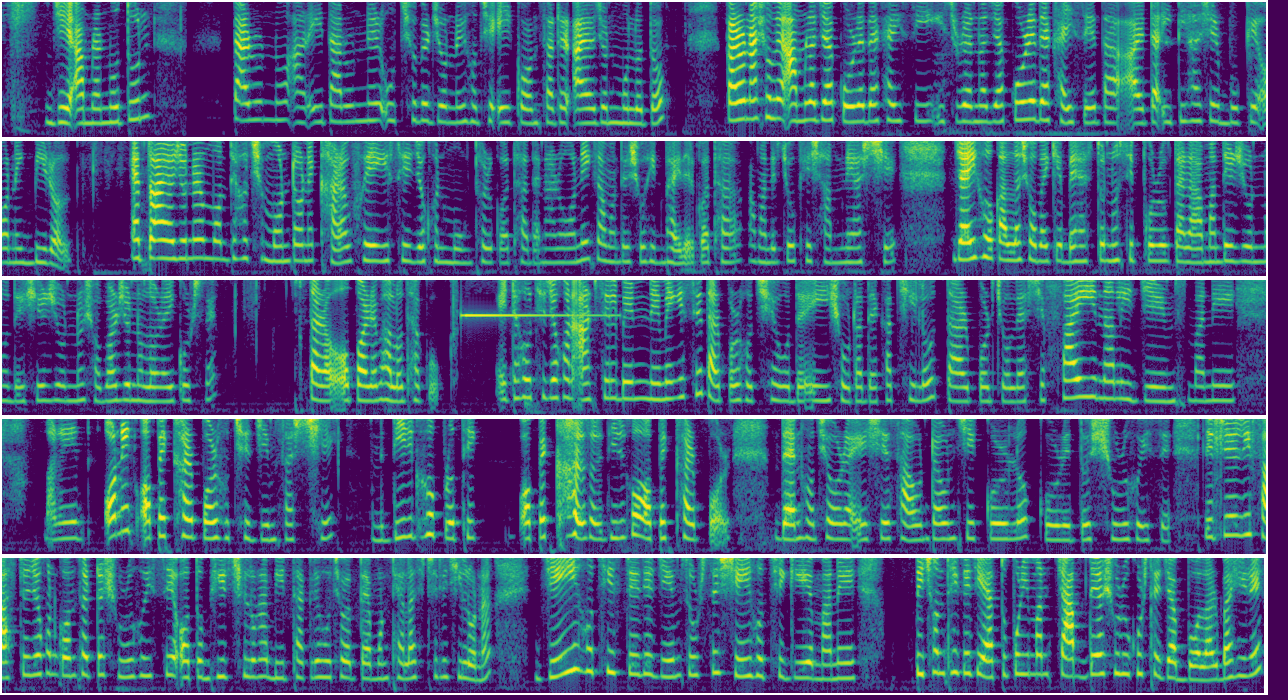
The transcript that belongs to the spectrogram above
যে আমরা নতুন তারুণ্য আর এই তারুণ্যের উৎসবের জন্যই হচ্ছে এই কনসার্টের আয়োজন মূলত। কারণ আসলে আমরা যা করে দেখাইছি স্টুডেন্টরা যা করে দেখাইছে, তা এটা ইতিহাসের বুকে অনেক বিরল। এত আয়োজনের মধ্যে হচ্ছে মনটা অনেক খারাপ হয়ে গেছে, যখন মুগ্ধর কথা দেন আরও অনেক আমাদের শহীদ ভাইদের কথা আমাদের চোখে সামনে আসছে। যাই হোক, আল্লাহ সবাইকে বেহাস্ত নসিব করুক, তারা আমাদের জন্য, দেশের জন্য, সবার জন্য লড়াই করছে। তারা অপারে ভালো থাকুক। এটা হচ্ছে যখন আর্টসেল বেন নেমে গেছে, তারপর হচ্ছে ওদের এই শোটা দেখাচ্ছিল, তারপর চলে আসছে ফাইনালি জেমস। মানে মানে অনেক অপেক্ষার পর হচ্ছে জেমস আসছে। মানে দীর্ঘ প্রতীক অপেক্ষার সরি দীর্ঘ অপেক্ষার পর দেন হচ্ছে ওরা এসে সাউন্ড টাউন্ড চেক করল, করে তো শুরু হয়েছে লিটারেলি ফার্স্টে যখন কনসার্টটা শুরু হয়েছে অত ভিড় ছিল না, ভিড় থাকলে হচ্ছে তেমন ঠেলা ঠেলি ছিল না। যেই হচ্ছে স্টেজে জেমস উঠছে, সেই হচ্ছে গিয়ে মানে পিছন থেকে যে এত পরিমাণ চাপ দেওয়া শুরু করছে, যা বলার বাহিরে।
